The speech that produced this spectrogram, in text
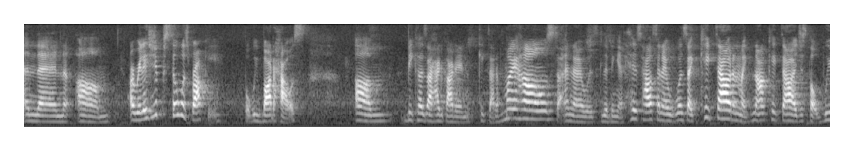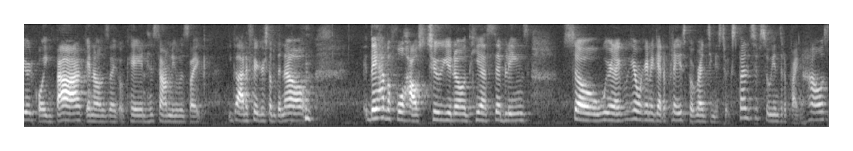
and then um, our relationship still was rocky. But we bought a house um, because I had gotten kicked out of my house and I was living at his house, and I was like kicked out and like not kicked out. I just felt weird going back, and I was like, okay. And his family was like, you got to figure something out. they have a full house too, you know. He has siblings. So we were like, okay, we're gonna get a place, but renting is too expensive. So we ended up buying a house.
